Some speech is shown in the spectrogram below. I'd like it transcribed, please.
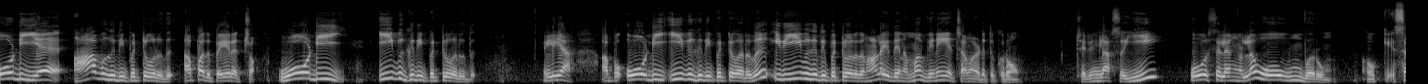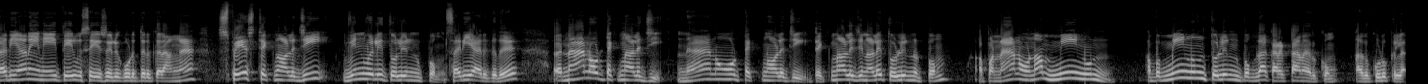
ஓடிய ஆ விகுதி பெற்று வருது. அப்போ அது பெயரச்சம் ஓடி ஈ விகுதி பெற்று வருது. இல்லையா? அப்போ ஓடி ஈ விகுதி பெற்று வருது. இது ஈ விகுதி பெற்று வருதுனால இதை நம்ம வினையச்சமாக எடுத்துக்கிறோம். சரிங்களா? ஸோ ஈ e, ஓர் சிலங்களில் ஓவும் வரும். ஓகே சரியான இணையை தேர்வு செய்ய சொல்லி கொடுத்துருக்குறாங்க. ஸ்பேஸ் டெக்னாலஜி விண்வெளி தொழில்நுட்பம். சரியாக இருக்குது? நானோ டெக்னாலஜி நானோ டெக்னாலஜி டெக்னாலஜினாலே தொழில்நுட்பம். அப்போ நானோனா மீனுன். அப்போ மீனுன் தொழில்நுட்பம் தான் கரெக்டான இருக்கும். அது கொடுக்கல.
